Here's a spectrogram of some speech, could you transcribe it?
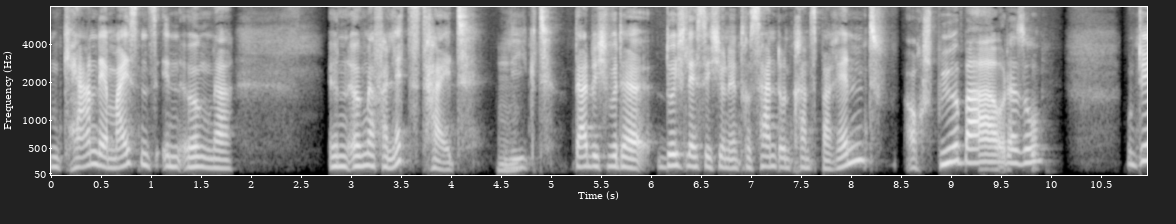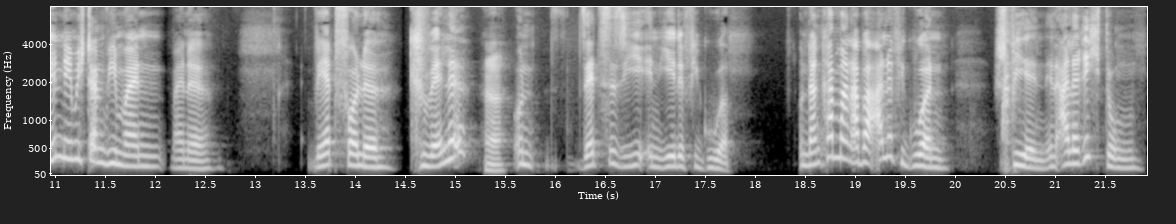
einen Kern, der meistens in irgendeiner, in irgendeiner Verletztheit liegt. Dadurch wird er durchlässig und interessant und transparent, auch spürbar oder so. Und den nehme ich dann wie mein, meine wertvolle Quelle Ja. und setze sie in jede Figur. Und dann kann man aber alle Figuren spielen, in alle Richtungen.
